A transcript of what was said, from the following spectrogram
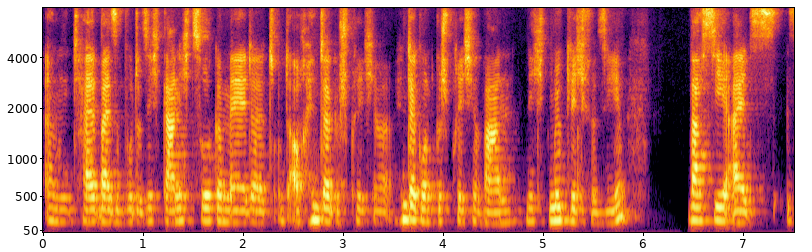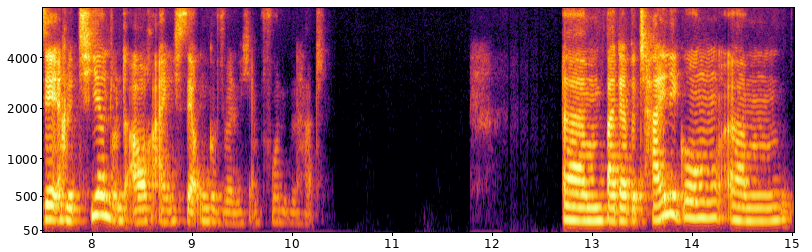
Ähm, teilweise wurde sich gar nicht zurückgemeldet und auch Hintergespräche, Hintergrundgespräche waren nicht möglich für sie, was sie als sehr irritierend und auch eigentlich sehr ungewöhnlich empfunden hat. Ähm, bei der Beteiligung, ähm,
